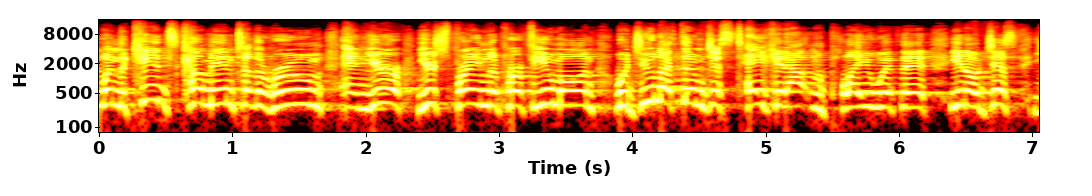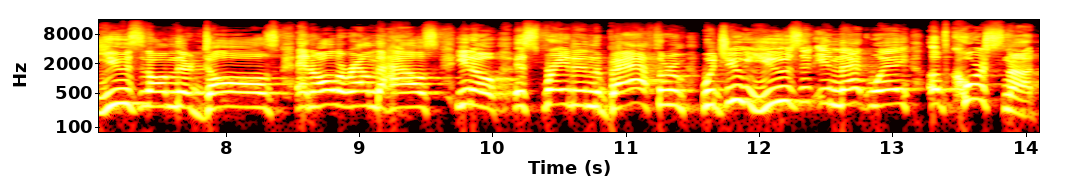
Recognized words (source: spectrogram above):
when the kids come into the room and you're, you're spraying the perfume on, would you let them just take it out and play with it? You know, just use it on their dolls and all around the house, you know, spraying it in the bathroom. Would you use it in that way? Of course not.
